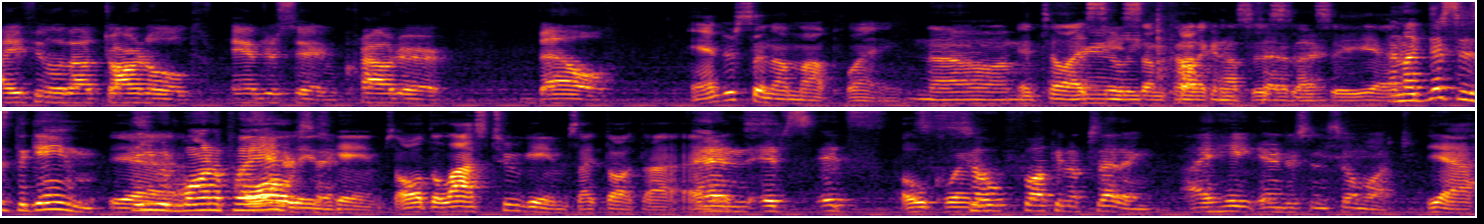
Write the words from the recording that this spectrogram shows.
how you feel about Darnold, Anderson, Crowder, Bell? Anderson. I'm not playing no, I'm until I see really some kind of fucking upset about it. consistency. Yeah. And like this is the game yeah. that you would want to play all Anderson. these games. All the last two games, I thought that. And it's it's Oakland. so fucking upsetting. I hate Anderson so much. yeah,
